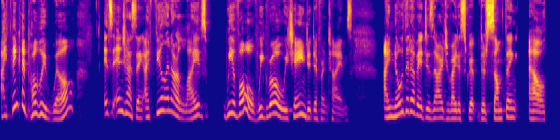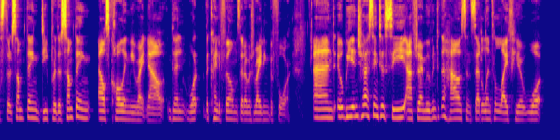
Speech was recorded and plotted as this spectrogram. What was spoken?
I think I probably will. It's interesting. I feel in our lives, we evolve, we grow, we change at different times. I know that if I desire to write a script, there's something else, there's something deeper, there's something else calling me right now than what the kind of films that I was writing before. And it'll be interesting to see after I move into the house and settle into life here what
